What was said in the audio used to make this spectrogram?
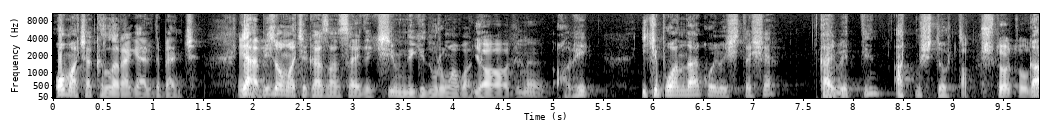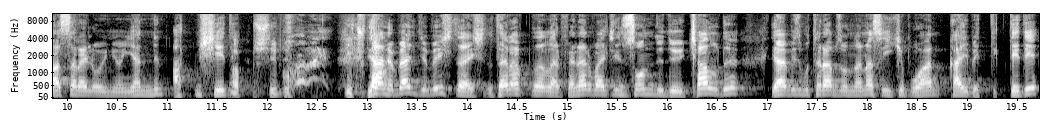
O maç akıllara geldi bence. Ya biz o maçı kazansaydık şimdiki duruma bak. Ya değil mi? Abi iki puan daha koy Beşiktaş'a. Kaybettin 64. 64 oldu. Galatasaray'la oynuyorsun yendin 67. 67. 3 puan. Yani bence Beşiktaşlı taraftarlar Fenerbahçe'nin son düdüğü çaldı. Ya biz bu Trabzon'da nasıl 2 puan kaybettik dedi.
